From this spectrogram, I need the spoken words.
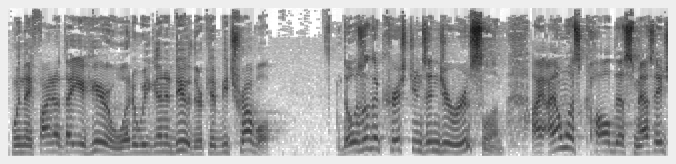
When they find out that you're here, what are we going to do? There could be trouble. Those are the Christians in Jerusalem. I, I almost called this message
